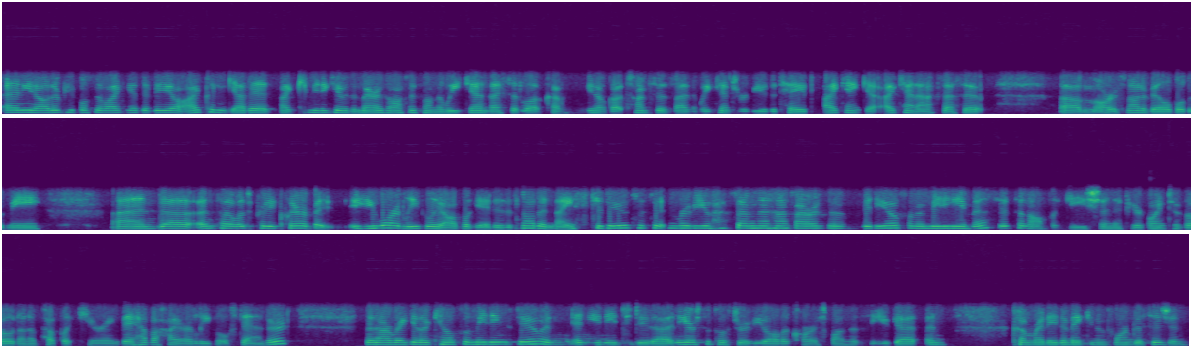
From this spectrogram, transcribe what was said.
And you know, other people said, "Well, I can get the video." I couldn't get it. I communicated with the mayor's office on the weekend. I said, "Look, I've you know got time to decide the weekend to review the tape. I can't get, I can't access it, um, or it's not available to me." And uh, and so it was pretty clear. But you are legally obligated. It's not a nice to do to sit and review seven and a half hours of video from a meeting you missed. It's an obligation if you're going to vote on a public hearing. They have a higher legal standard than our regular council meetings do, and, and you need to do that. And you're supposed to review all the correspondence that you get and come ready to make an informed decision.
